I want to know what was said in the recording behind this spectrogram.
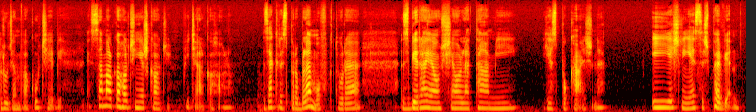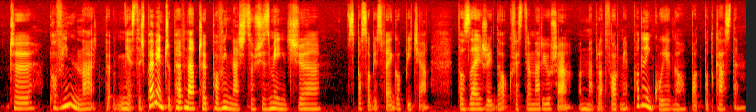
ludziom wokół ciebie. Sam alkohol ci nie szkodzi, picie alkoholu. Zakres problemów, które zbierają się latami, jest pokaźny. I jeśli nie jesteś pewien, czy powinna, nie jesteś pewien, czy pewna, czy powinnaś coś zmienić e, w sposobie swojego picia, to zajrzyj do kwestionariusza na platformie. Podlinkuję go pod podcastem.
